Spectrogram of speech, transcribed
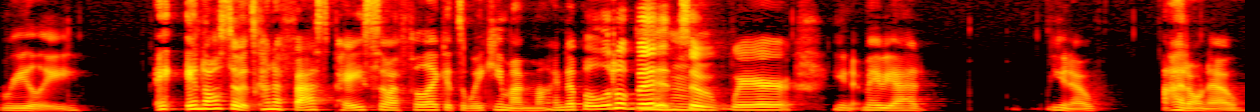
really. And also, it's kind of fast paced, so I feel like it's waking my mind up a little bit to where, you know, maybe I had, you know, I don't know.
